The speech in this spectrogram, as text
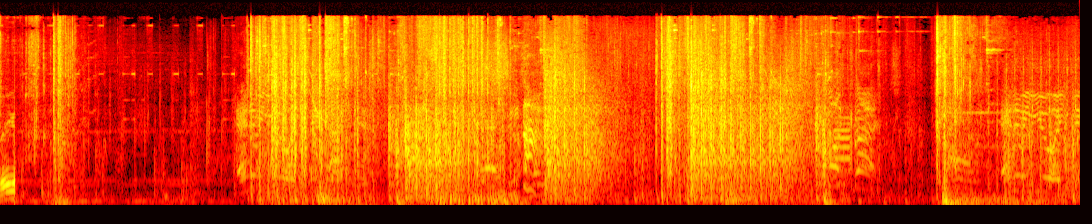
left. And he Keep your just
